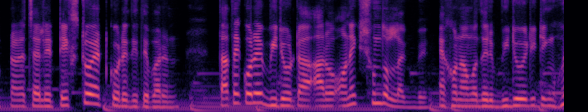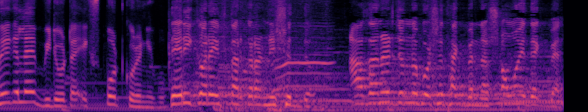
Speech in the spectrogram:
আপনারা চাইলে টেক্সটও অ্যাড করে দিতে পারেন। তাতে করে ভিডিওটা আরও অনেক সুন্দর লাগবে। এখন আমাদের ভিডিও এডিটিং হয়ে গেলে ভিডিওটা এক্সপোর্ট করে নিব। দেরি করে ইফতার করা নিষিদ্ধ। আজানের জন্য বসে থাকবেন না, সময় দেখবেন।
